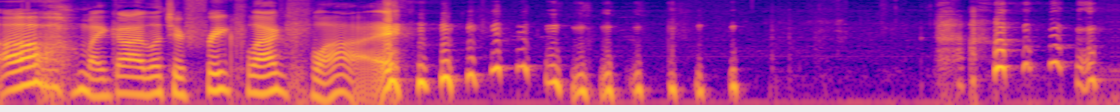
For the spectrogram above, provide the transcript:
Oh my god, let your freak flag fly.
